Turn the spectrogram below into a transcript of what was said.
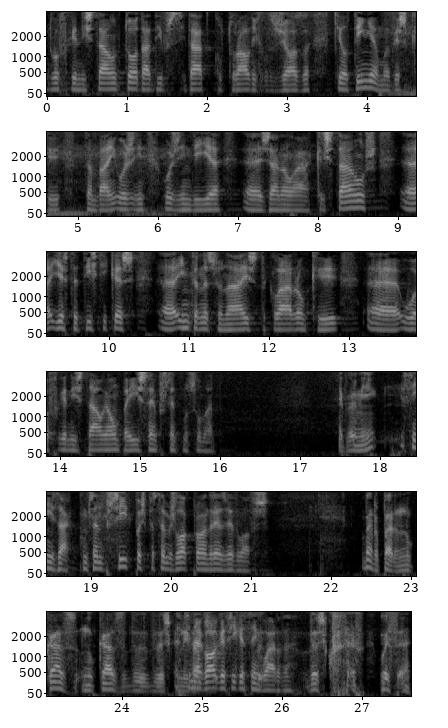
do Afeganistão toda a diversidade cultural e religiosa que ele tinha, uma vez que também hoje, hoje em dia eh, já não há cristãos eh, e as estatísticas eh, internacionais declaram que o Afeganistão é um país 100% muçulmano. É para mim? Sim, Isaac. Começando por si, depois passamos logo para o André Azevedo Alves. Bem, repara, no caso, no caso de, das comunidades... A sinagoga fica sem guarda. Das, ouça,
